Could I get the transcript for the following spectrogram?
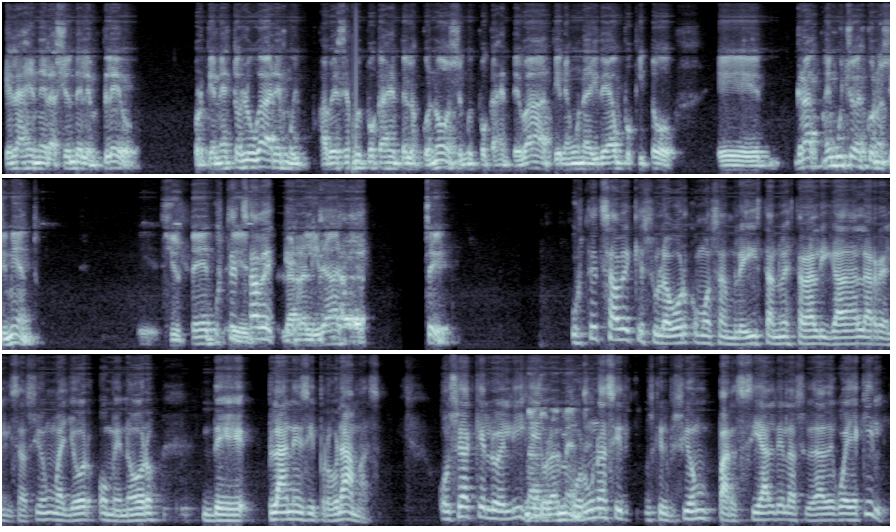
que es la generación del empleo porque en estos lugares muy, a veces muy poca gente los conoce, muy poca gente va, tienen una idea un poquito, eh, hay mucho desconocimiento. Eh, si usted, usted eh, sabe la realidad, sí. Usted sabe que su labor como asambleísta no estará ligada a la realización mayor o menor de planes y programas. O sea que lo elige por una circunscripción parcial de la ciudad de Guayaquil,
